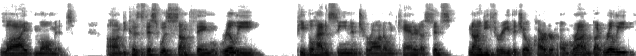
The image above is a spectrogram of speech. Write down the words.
live moment um, because this was something really people hadn't seen in Toronto and Canada since 93, the Joe Carter home run. But really,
